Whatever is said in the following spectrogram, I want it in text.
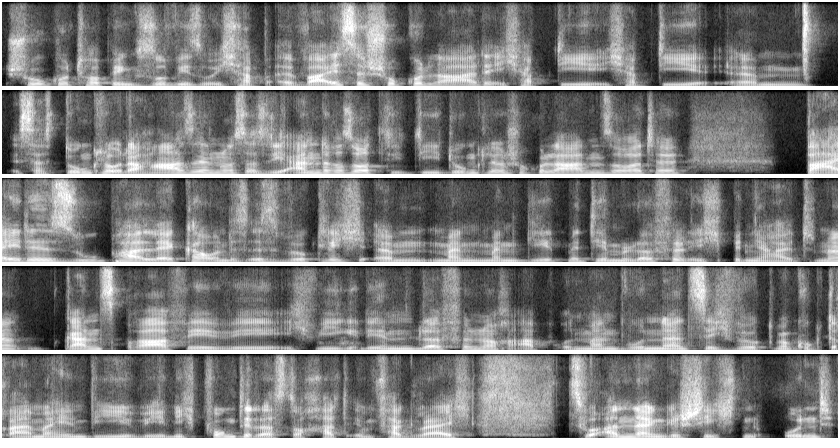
Schokotoppings sowieso. Ich habe äh, weiße Schokolade, ich habe die, ich habe die, ähm, ist das dunkle oder Haselnuss, also die andere Sorte, die, die dunkle Schokoladensorte beide super lecker und es ist wirklich, ähm, man, man geht mit dem Löffel, ich bin ja halt ne, ganz brav WW, ich wiege den Löffel noch ab und man wundert sich wirklich, man guckt dreimal hin, wie wenig Punkte das doch hat im Vergleich zu anderen Geschichten und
